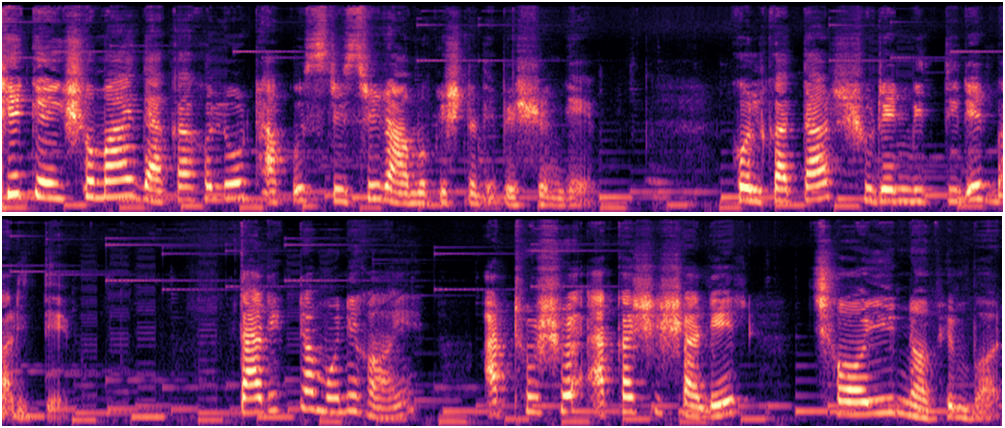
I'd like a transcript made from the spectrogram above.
ঠিক এই সময় দেখা হলো ঠাকুর শ্রী শ্রী রামকৃষ্ণ দেবের সঙ্গে। কলকাতার সুরেন মিত্তিরের বাড়িতে। তারিখটা মনে হয়, আঠারোশো একাশি সালের ছয়ই নভেম্বর।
